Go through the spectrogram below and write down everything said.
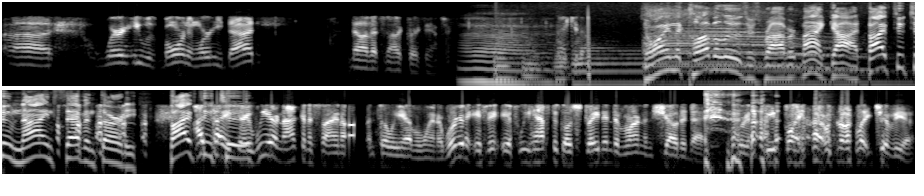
Uh, where he was born and where he died. No, that's not a correct answer. Uh, Thank you, though. Join the club of losers, Robert. My God. 522-9730. I tell you, 522 Terry, we are not going to sign up until we have a winner. We're going to, if if we have to go straight into Vernon's show today, we're going to keep playing Harvard North Lake trivia.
